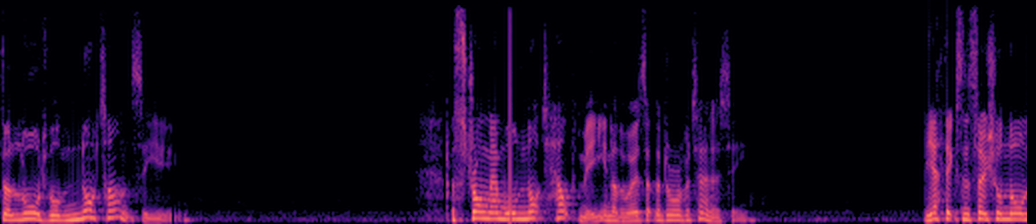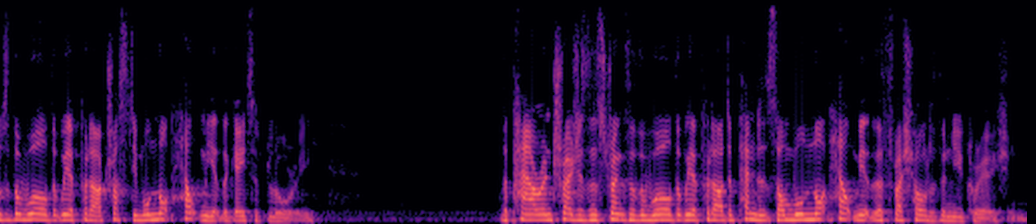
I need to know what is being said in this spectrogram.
the Lord will not answer you. The strong man will not help me, in other words, at the door of eternity. The ethics and social norms of the world that we have put our trust in will not help me at the gate of glory. The power and treasures and strength of the world that we have put our dependence on will not help me at the threshold of the new creation.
